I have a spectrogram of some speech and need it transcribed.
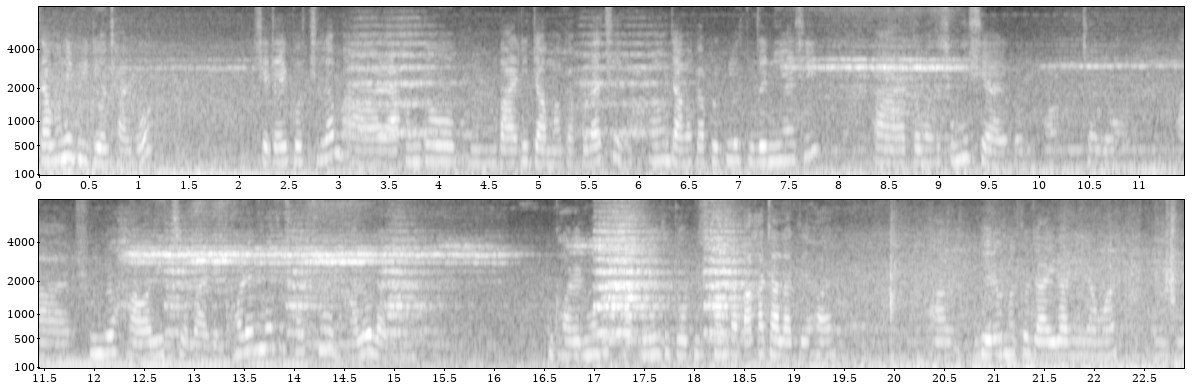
তেমনই ভিডিও ছাড়বো। সেটাই করছিলাম। আর এখন তো বাইরে জামা কাপড় আছে। এখন জামা কাপড়গুলো তুলে নিয়ে আসি, আর তোমাদের সঙ্গে শেয়ার করি। চলো। আর সুন্দর হাওয়া দিচ্ছে বাইরে। ঘরের মধ্যে সবসময় ভালো লাগে না। ঘরের মধ্যে থাকলেই তো চব্বিশ ঘণ্টা পাখা চালাতে হয়। আর বেরোনো তো জায়গা নেই আমার, এই যে।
